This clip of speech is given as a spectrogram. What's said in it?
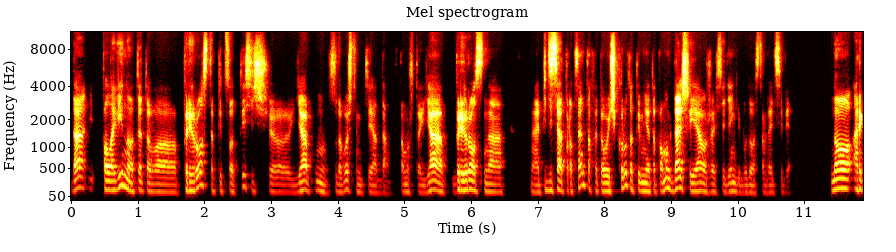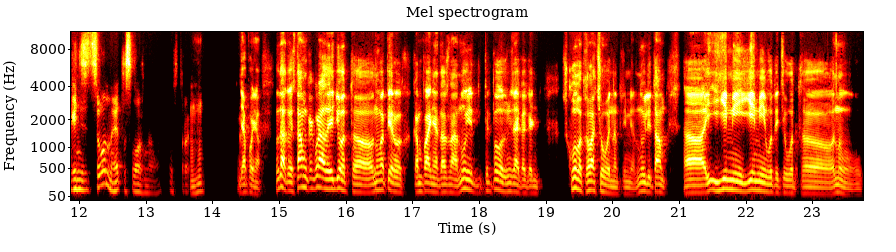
да, половину от этого прироста 500 тысяч э, я ну, с удовольствием тебе отдам, потому что я прирос на 50% это очень круто, ты мне это помог, дальше я уже все деньги буду оставлять себе. Но организационно это сложно устроить. Угу. Я понял. Ну да, то есть там, как правило, идет, э, ну, во-первых, компания должна, ну, и, предположим, не знаю, как школа Калачевой, например, ну, или там э, еми, еми вот эти вот, э, ну,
